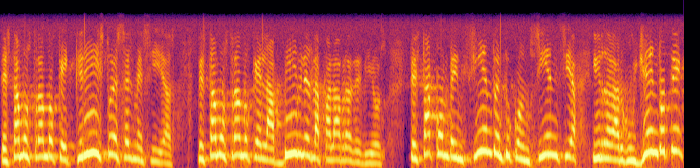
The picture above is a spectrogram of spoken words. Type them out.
Te está mostrando que Cristo es el Mesías. Te está mostrando que la Biblia es la palabra de Dios. Te está convenciendo en tu conciencia y redarguyéndote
